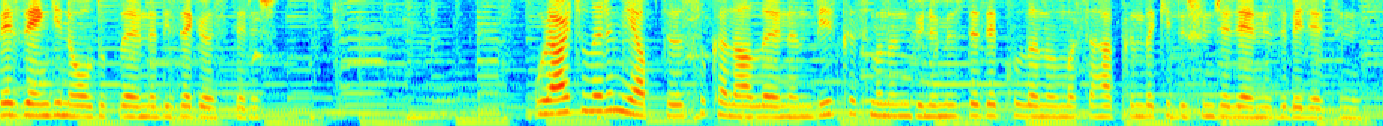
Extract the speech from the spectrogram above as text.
ve zengin olduklarını bize gösterir. Urartuların yaptığı su kanallarının bir kısmının günümüzde de kullanılması hakkındaki düşüncelerinizi belirtiniz.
